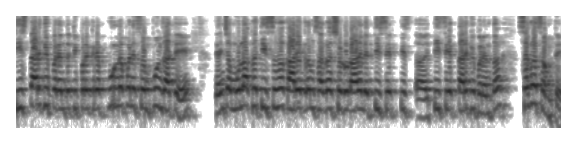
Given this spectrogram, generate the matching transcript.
तीस तारखेपर्यंत ती प्रक्रिया पूर्णपणे संपून जाते. त्यांच्या मुलाखतीसह कार्यक्रम सगळं शेड्यूल आलेले तीस एक तीस तीस एक तारखेपर्यंत सगळं संपते.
